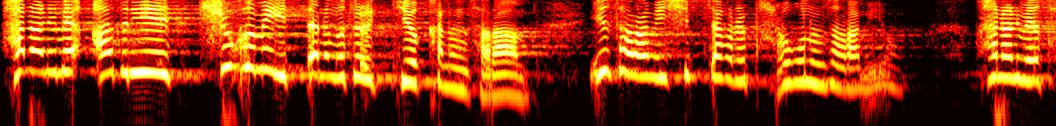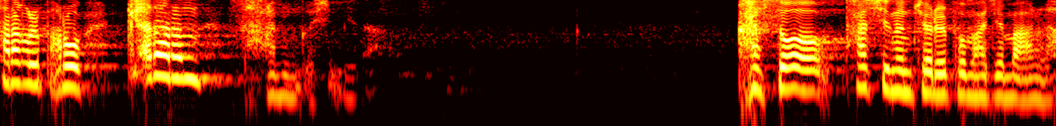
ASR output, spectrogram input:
하나님의 아들이 죽음이 있다는 것을 기억하는 사람 이 사람이 십자가를 바로 보는 사람이요. 하나님의 사랑을 바로 깨달은 사람인 것입니다. 가서 다시는 죄를 범하지 말라.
